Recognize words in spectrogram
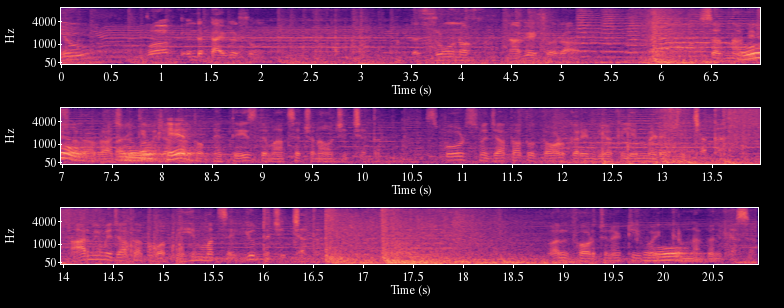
You worked in the Tiger Zone, the zone of Nageshwar Rao. sir Nageswara Rao राजनीति में जाता तो अपने तेज दिमाग से चुनाव जीत जाता स्पोर्ट्स में जाता तो दौड़ कर इंडिया के लिए मेडल जीत जाता आर्मी में जाता तो अपनी हिम्मत से युद्ध जीत जाता अनफॉर्चुनेटली वो एक करना बन गया सर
